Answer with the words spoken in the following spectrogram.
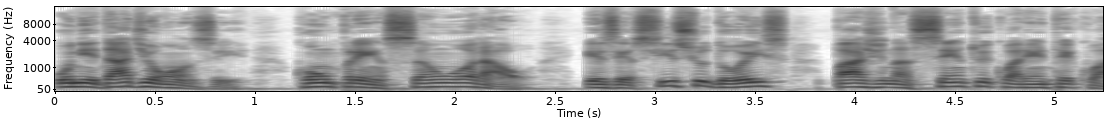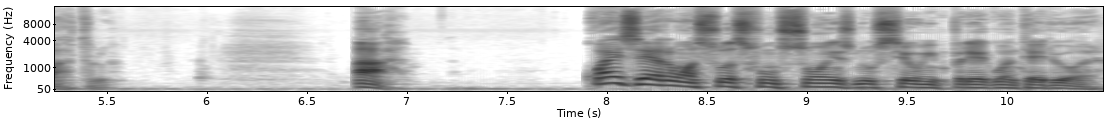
Unidade 11. Compreensão oral. Exercício 2, página 144. A. Quais eram as suas funções no seu emprego anterior?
